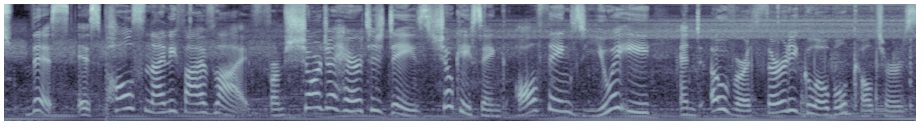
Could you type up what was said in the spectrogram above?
Pulse. This is Pulse 95 Live from Sharjah Heritage Days, showcasing all things UAE and over 30 global cultures.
